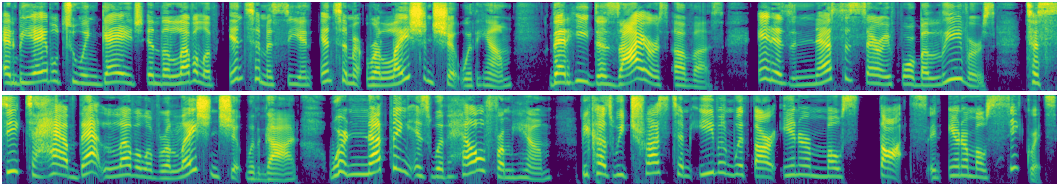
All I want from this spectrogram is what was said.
and be able to engage in the level of intimacy and intimate relationship with Him that He desires of us? It is necessary for believers to seek to have that level of relationship with God where nothing is withheld from Him because we trust Him even with our innermost thoughts and innermost secrets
